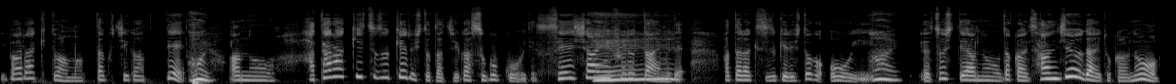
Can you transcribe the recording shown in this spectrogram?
茨城とは全く違って、はい、あの働き続ける人たちがすごく多いです。正社員フルタイムで働き続ける人が多い、はい、そしてあのだから30代とかの、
